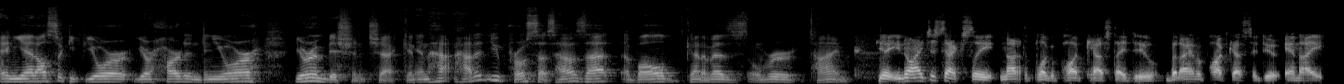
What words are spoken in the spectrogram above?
and yet also keep your your heart and your your ambition check. And, and how how did you process? How has that evolved, kind of as over time? Yeah, you know, I just actually not to plug a podcast I do, but I have a podcast I do, and I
